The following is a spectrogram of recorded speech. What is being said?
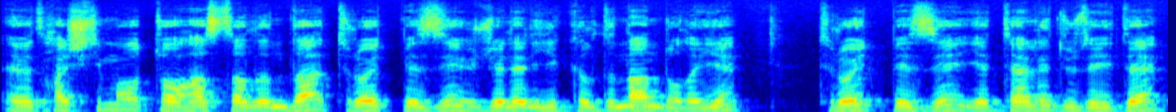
Evet Hashimoto hastalığında tiroid bezi hücreleri yıkıldığından dolayı tiroid bezi yeterli düzeyde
